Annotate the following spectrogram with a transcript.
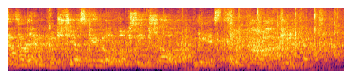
Organizatorem kościelskiego boxing show jest Michała Team.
